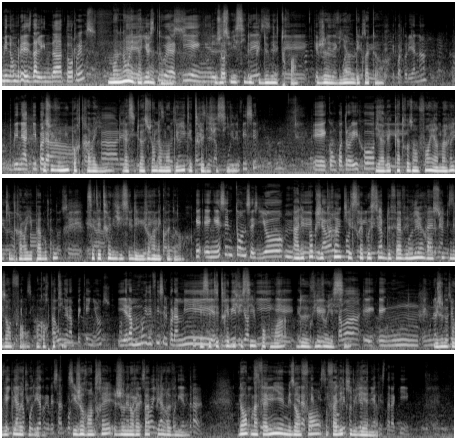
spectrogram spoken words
Mi nombre es Dalinda Torres. Mon nom est Eh, estuve Torres. Je suis ici 2003, depuis 2003. eh, Je viens d'Équateur. Je suis venue pour travailler. La situation dans mon pays était très difficile. Et avec quatre enfants et un mari qui ne travaillait pas beaucoup, c'était très difficile de vivre en. Équador. Yo mm, À eh, l'époque, j'ai cru qu'il serait possible de faire venir ensuite mes enfants, encore petits. Et c'était très difficile pour moi eh, de vivre ici. Mais je ne pouvais plus reculer. Si je rentrais, je n'aurais pas pu revenir. Donc ma famille et mes enfants, fallait qu'ils viennent.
